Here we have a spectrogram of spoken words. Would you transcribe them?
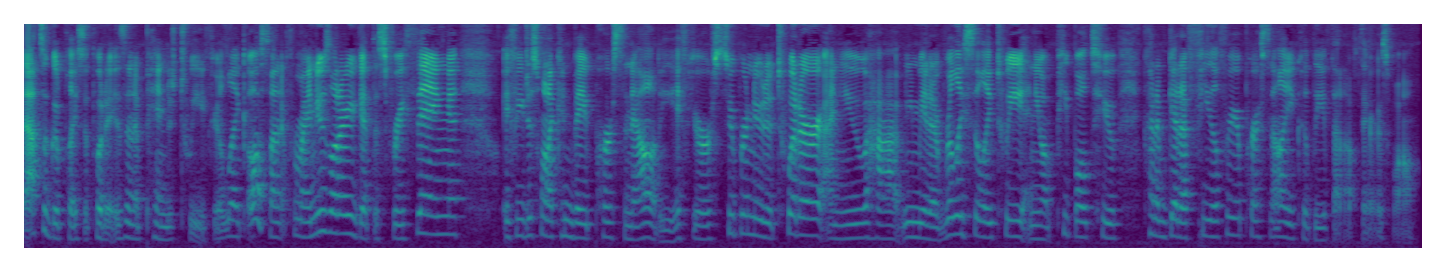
that's a good place to put it is in a pinned tweet. If you're like, "Oh, sign up for my newsletter, you get this free thing." If you just want to convey personality, if you're super new to Twitter and you have you made a really silly tweet and you want people to kind of get a feel for your personality, you could leave that up there as well.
